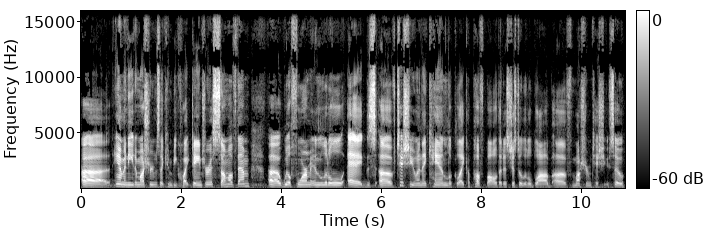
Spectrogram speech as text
uh, amanita mushrooms that can be quite dangerous. Some of them uh, will form in little eggs of tissue and they can look like a puffball that is just a little blob of mushroom tissue. So,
